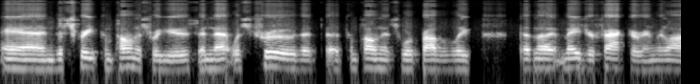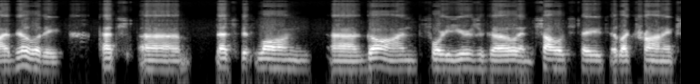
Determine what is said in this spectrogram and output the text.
and discrete components were used and that was true that the components were probably the major factor in reliability that's uh, that's been long uh, gone 40 years ago and solid state electronics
